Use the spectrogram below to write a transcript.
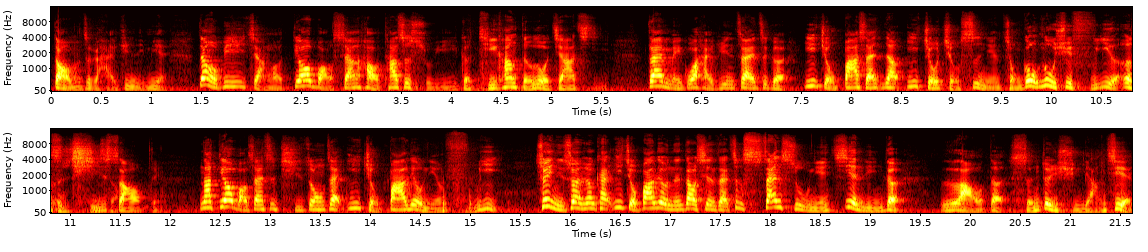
到我们这个海军里面。但我必须讲哦，碉堡三号它是属于一个提康德洛加级。在美国海军，在这个一九八三到一九九四年，总共陆续服役了二十七艘。对，那碉堡三是其中，在一九八六年服役。所以你算算看，一九八六年到现在，这个三十五年建龄的老的神盾巡洋舰，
